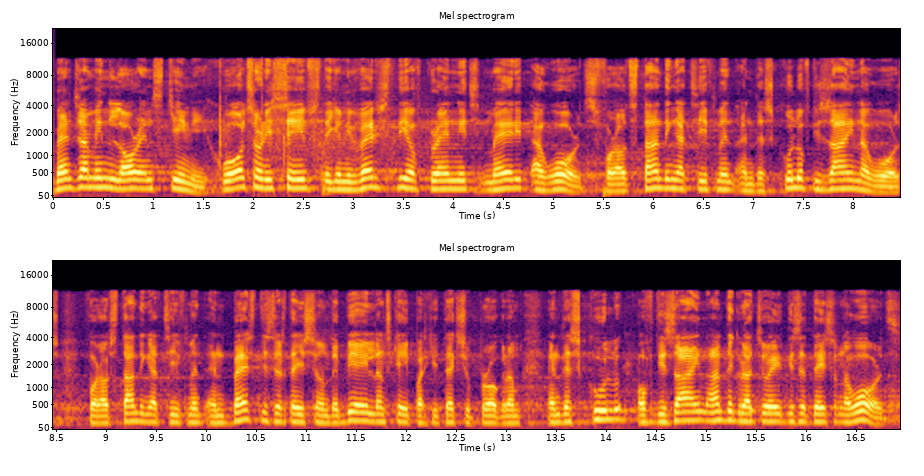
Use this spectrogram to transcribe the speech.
Benjamin Lawrence Kinney, who also receives the University of Greenwich Merit Awards for Outstanding Achievement and the School of Design Awards for Outstanding Achievement and Best Dissertation on the BA Landscape Architecture Program and the School of Design Undergraduate Dissertation Awards.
